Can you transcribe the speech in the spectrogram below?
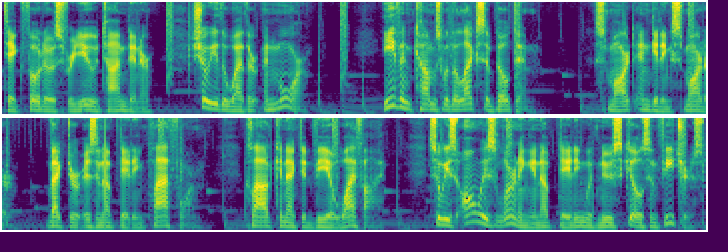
take photos for you, time dinner, show you the weather, and more. Even comes with Alexa built in. Smart and getting smarter. Vector is an updating platform, cloud connected via Wi Fi. so he's always learning and updating with new skills and features.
